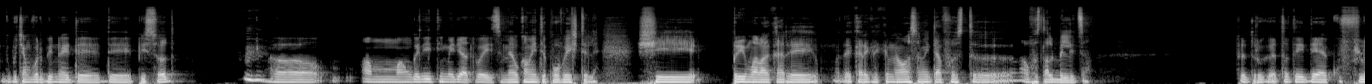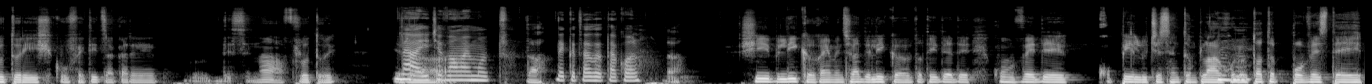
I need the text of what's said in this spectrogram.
după ce am vorbit noi de, de episod, uh-huh. uh, am, am gândit imediat, băi, să-mi iau aminte poveștile. Și prima la care, de care cred că mi-am luat aminte a fost, a fost albilița. Pentru că toată ideea cu fluturii și cu fetița care desena fluturi. Da, era... e ceva mai mult da. decât atât acolo. Da. Și Lică, că ai menționat de Lică, toată ideea de cum vede copilul ce se întâmplă acolo, mm-hmm. toată povestea e,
